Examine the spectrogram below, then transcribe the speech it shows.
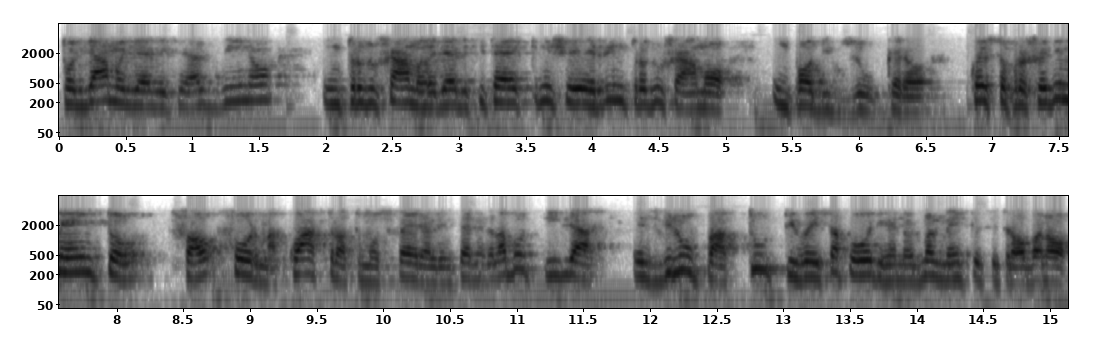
togliamo i lieviti al vino introduciamo dei lieviti tecnici e rintroduciamo un po' di zucchero. Questo procedimento fa, forma quattro atmosfere all'interno della bottiglia e sviluppa tutti quei sapori che normalmente si trovano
